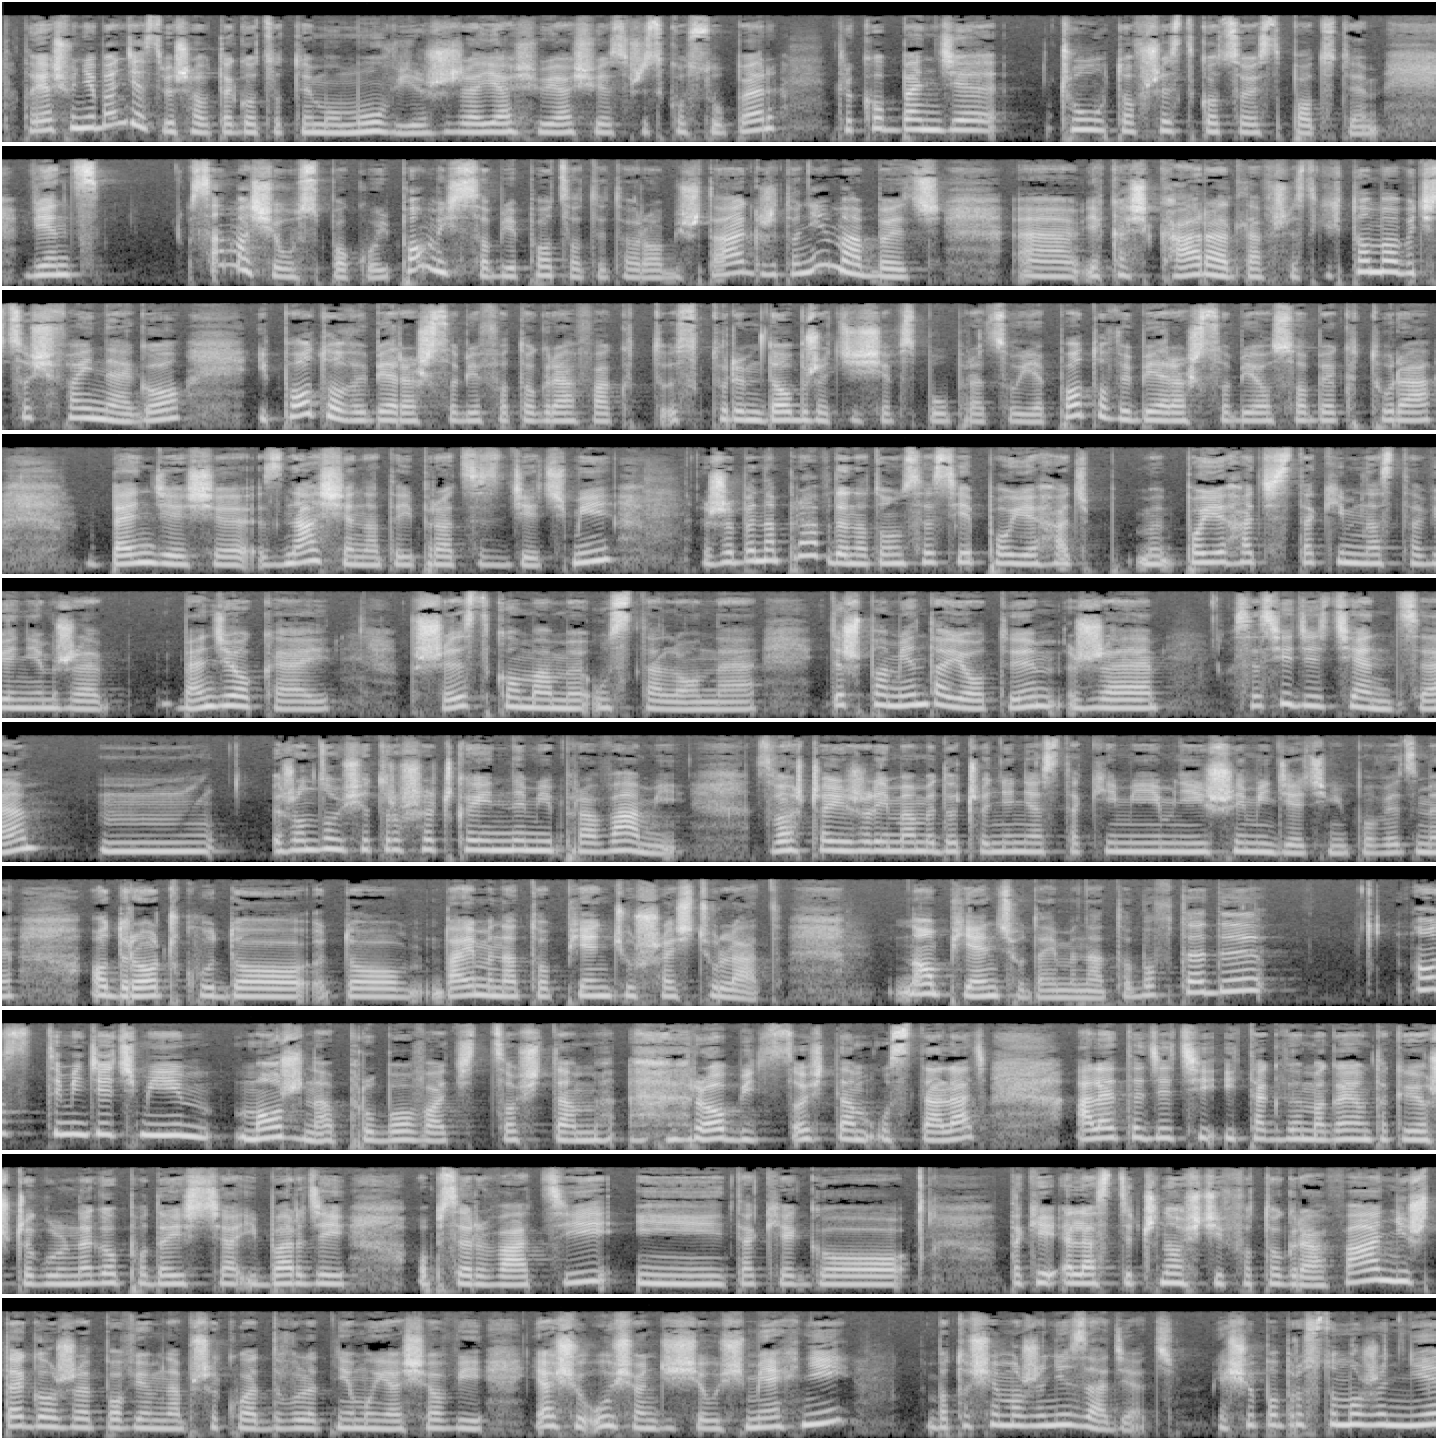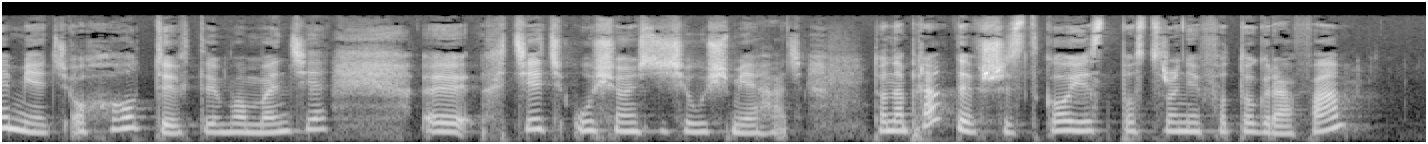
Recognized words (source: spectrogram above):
to Jasiu nie będzie słyszał tego, co ty mu mówisz, że Jasiu, Jasiu jest wszystko super, tylko będzie czuł to wszystko, co jest pod tym. Więc sama się uspokój, pomyśl sobie, po co ty to robisz, tak? Że to nie ma być e, jakaś kara dla wszystkich, to ma być coś fajnego i po to wybierasz sobie fotografa, z którym dobrze ci się współpracuje, po to wybierasz sobie osobę, która będzie się, zna się na tej pracy z dziećmi, żeby naprawdę na tą sesję pojechać, pojechać z takim nastawieniem, że będzie ok, wszystko mamy ustalone. I też pamiętaj o tym, że sesje dziecięce mm, rządzą się troszeczkę innymi prawami, zwłaszcza jeżeli mamy do czynienia z takimi mniejszymi dziećmi, powiedzmy od roczku do, do dajmy na to 5-6 lat. No, pięciu dajmy na to, bo wtedy no, z tymi dziećmi można próbować coś tam robić, coś tam ustalać, ale te dzieci i tak wymagają takiego szczególnego podejścia i bardziej obserwacji i takiego takiej elastyczności fotografa, niż tego, że powiem na przykład dwuletniemu Jasiowi: Jasiu, usiądź i się uśmiechnij, bo to się może nie zadziać. Jasiu po prostu może nie mieć ochoty w tym momencie yy, chcieć usiąść i się uśmiechać. To naprawdę wszystko jest po stronie fotografa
